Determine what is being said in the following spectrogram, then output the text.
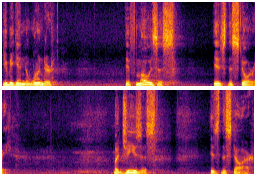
You begin to wonder if Moses is the story, but Jesus is the star.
